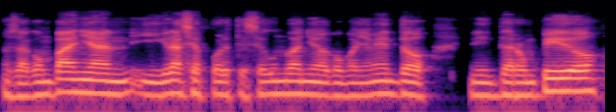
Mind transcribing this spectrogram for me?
nos acompañan y gracias por este segundo año de acompañamiento ininterrumpido.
